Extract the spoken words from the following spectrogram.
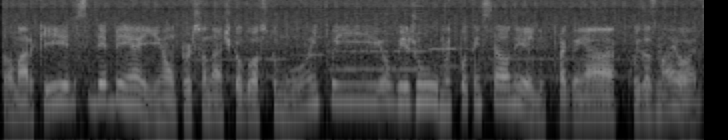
Tomara que ele se dê bem aí. É um personagem que eu gosto muito e eu vejo muito potencial nele pra ganhar coisas maiores.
